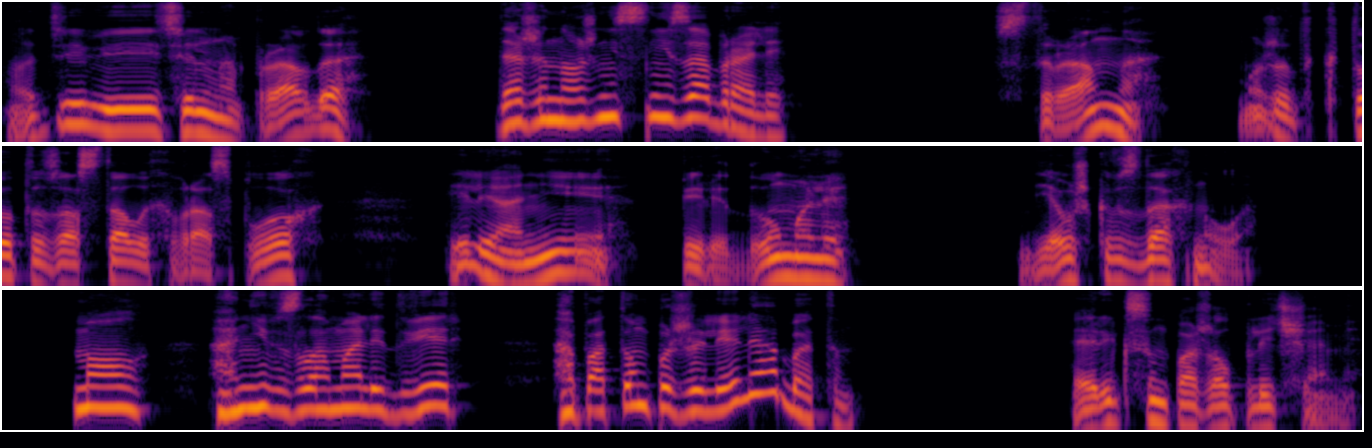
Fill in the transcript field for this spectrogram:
«Удивительно, правда?» «Даже ножницы не забрали». «Странно. Может, кто-то застал их врасплох, или они передумали. Девушка вздохнула. Мол, они взломали дверь, а потом пожалели об этом? Эриксон пожал плечами.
